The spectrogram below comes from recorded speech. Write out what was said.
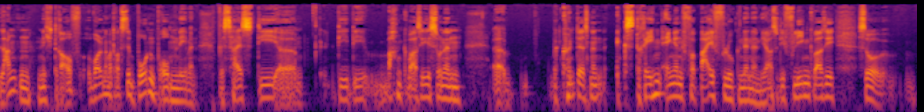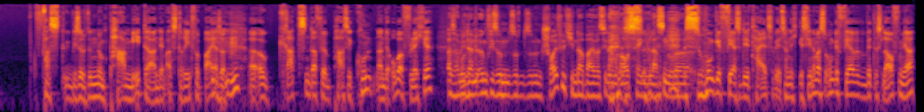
landen nicht drauf, wollen aber trotzdem Bodenproben nehmen. Das heißt, die, äh, die, die machen quasi so einen äh, man könnte es einen extrem engen Vorbeiflug nennen, ja. Also die fliegen quasi so fast irgendwie so nur ein paar Meter an dem Asteroid vorbei, also mhm. äh, kratzen dafür ein paar Sekunden an der Oberfläche. Also haben die dann irgendwie so ein, so, so ein Schäufelchen dabei, was sie dann raushängen lassen? Oder? So ungefähr, so Details habe ich jetzt noch nicht gesehen, aber so ungefähr wird es laufen, ja.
